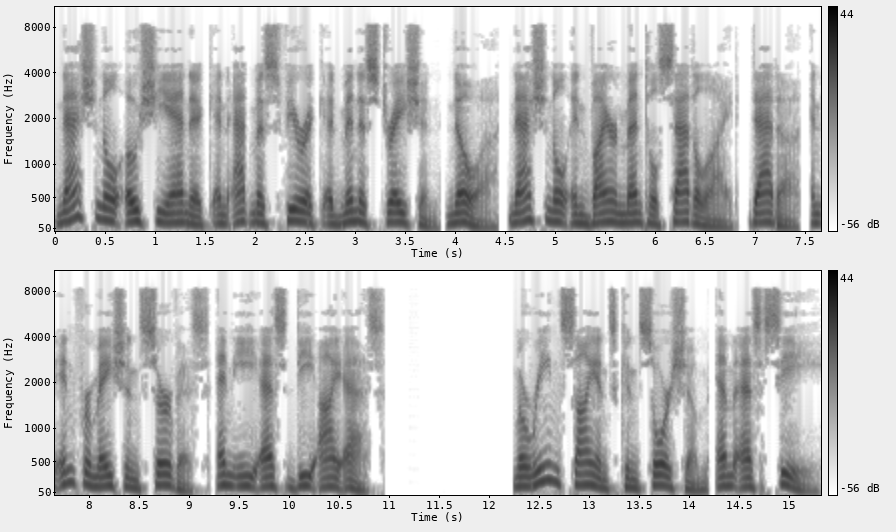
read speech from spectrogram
National Oceanic and Atmospheric Administration NOAA, National Environmental Satellite, Data, and Information Service NESDIS, Marine Science Consortium MSC,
